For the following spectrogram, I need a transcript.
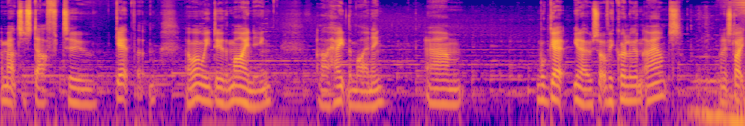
amounts of stuff to get them. And when we do the mining, and I hate the mining, um, we'll get, you know, sort of equivalent amounts. And it's like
